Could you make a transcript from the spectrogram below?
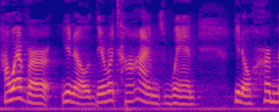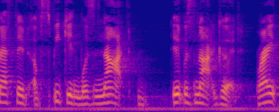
However, you know, there were times when, you know, her method of speaking was not it was not good, right?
